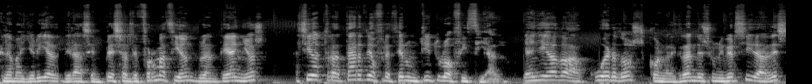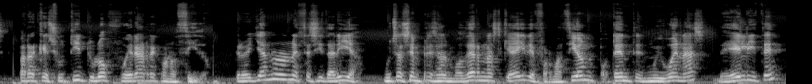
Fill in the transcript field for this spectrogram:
en la mayoría de las empresas de formación durante años, ha sido tratar de ofrecer un título oficial y han llegado a acuerdos con las grandes universidades para que su título fuera reconocido. Pero ya no lo necesitaría. Muchas empresas modernas que hay de formación, potentes, muy buenas, de élite,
